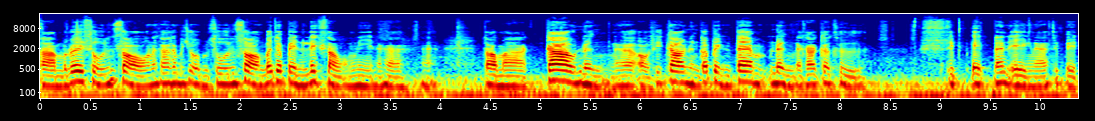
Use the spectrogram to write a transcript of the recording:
ตามมาด้วยศูนย์สองนะคะท่านผู้ชมศูนย์สองก็จะเป็นเลขสองนี่นะคะต่อมาเก้าหนึ่งนะคะออกที่เก้าหนึ่งก็เป็นแต้มหนึ่งนะคะก็คือสิบเอ็ดนั่นเองนะสิบเอ็ด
